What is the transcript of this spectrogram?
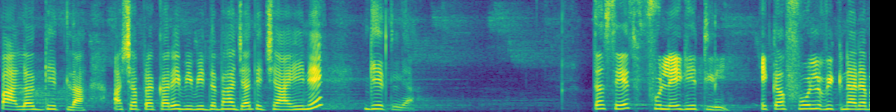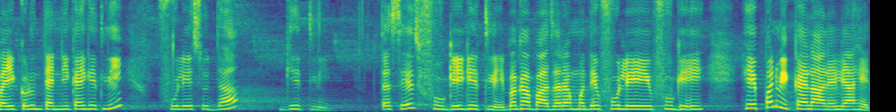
पालक घेतला. अशा प्रकारे विविध भाज्या तिच्या आईने घेतल्या. तसेच फुले घेतली. एका फूल विकणाऱ्या बाईकडून त्यांनी काय घेतली? फुलेसुद्धा घेतली. तसेच फुगे घेतले. बघा बाजारामध्ये फुले फुगे हे पण विकायला आलेले आहेत.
